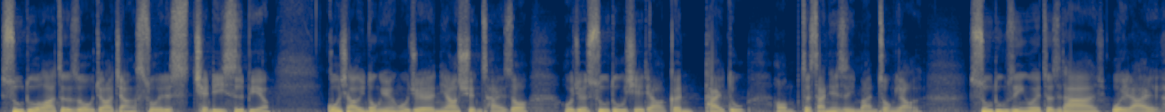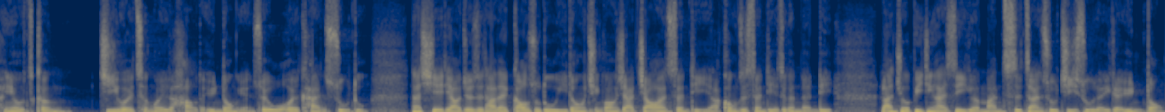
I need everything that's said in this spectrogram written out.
速度的话，这个时候我就要讲所谓的潜力识别哦。国小运动员，我觉得你要选材的时候，我觉得速度、协调跟态度哦，这三件事情蛮重要的。速度是因为这是他未来很有可能。机会成为一个好的运动员，所以我会看速度。那协调就是他在高速度移动的情况下交换身体啊，控制身体的这个能力。篮球毕竟还是一个蛮吃战术技术的一个运动，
